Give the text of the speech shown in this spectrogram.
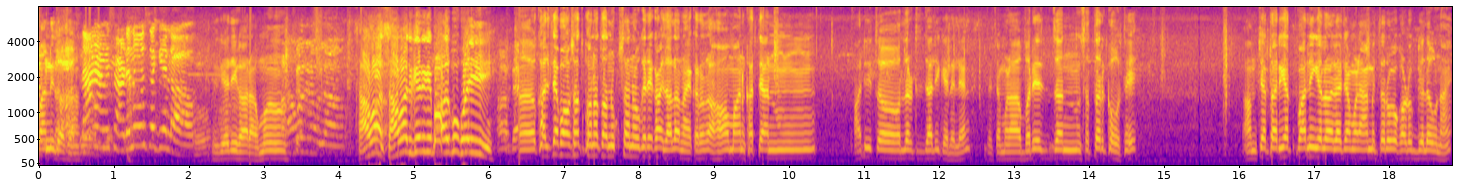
पाणीच असा. नाही आम्ही मग. सावध सावध गेली की बाळगू खोई कालच्या पावसात कोणाचं नुकसान वगैरे काय झालं नाही कारण हवामान खात्यान आधीच अलर्ट जारी केलेले आहे त्याच्यामुळं बरेच जण सतर्क होते. आमच्या तर्यात पाणी गेलं त्याच्यामुळे आम्ही तरव काढून गेलो नाही.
